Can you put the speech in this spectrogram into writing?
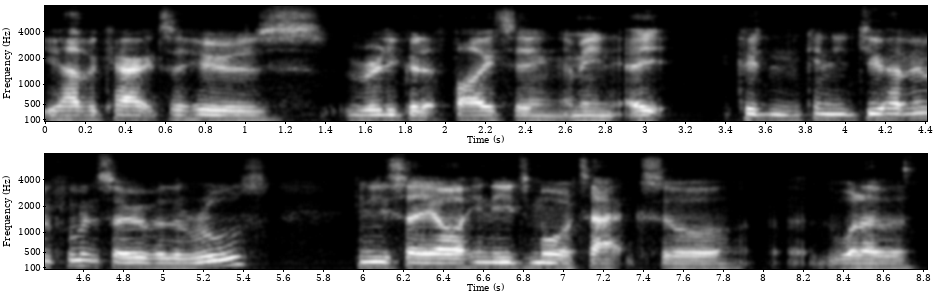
you have a character who's really good at fighting. I mean, it, can can you do you have influence over the rules? Can you say, oh, he needs more attacks or whatever?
